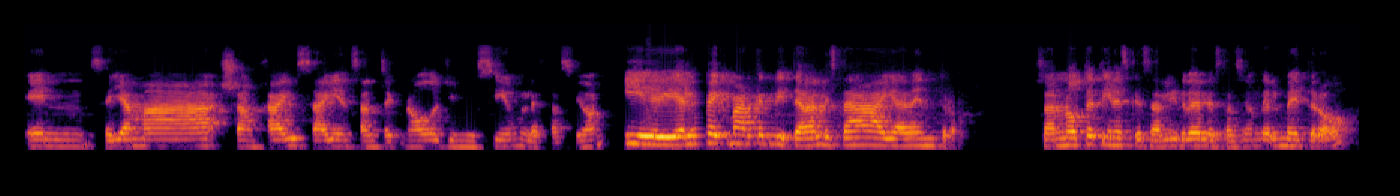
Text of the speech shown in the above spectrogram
en, se llama Shanghai Science and Technology Museum, la estación, y el Fake Market literal está ahí adentro. O sea, no te tienes que salir de la estación del metro.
